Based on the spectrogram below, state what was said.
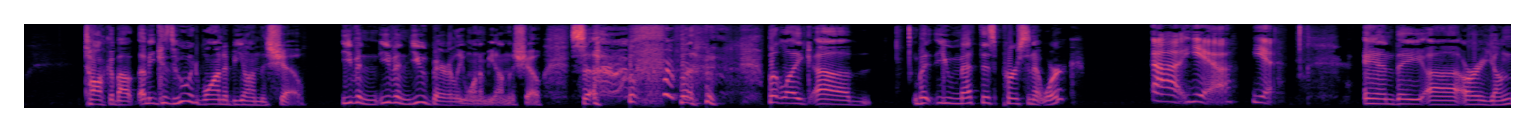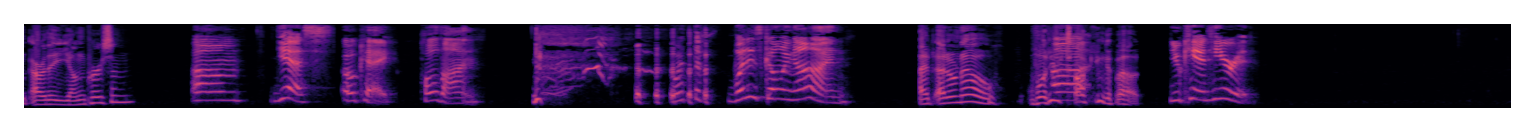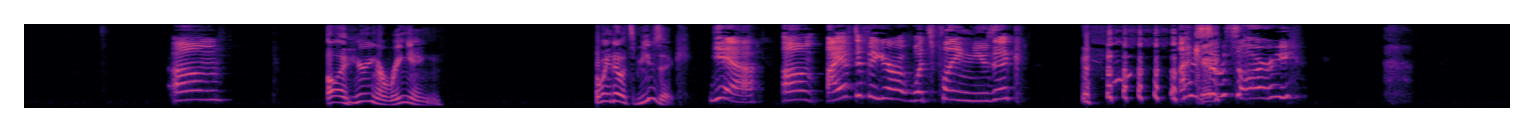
talk about. I mean, because who would want to be on the show? Even even you barely want to be on the show. So, but, but like, um, but you met this person at work, uh yeah. Yeah. and they uh, are a young. Are they a young person? Um yes. Okay. Hold on. what the what is going on? I I don't know. What are you Uh, talking about? You can't hear it. Um Oh, I'm hearing a ringing. Oh wait, no, it's music. yeah. Um I have to figure out what's playing music. I'm so sorry.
